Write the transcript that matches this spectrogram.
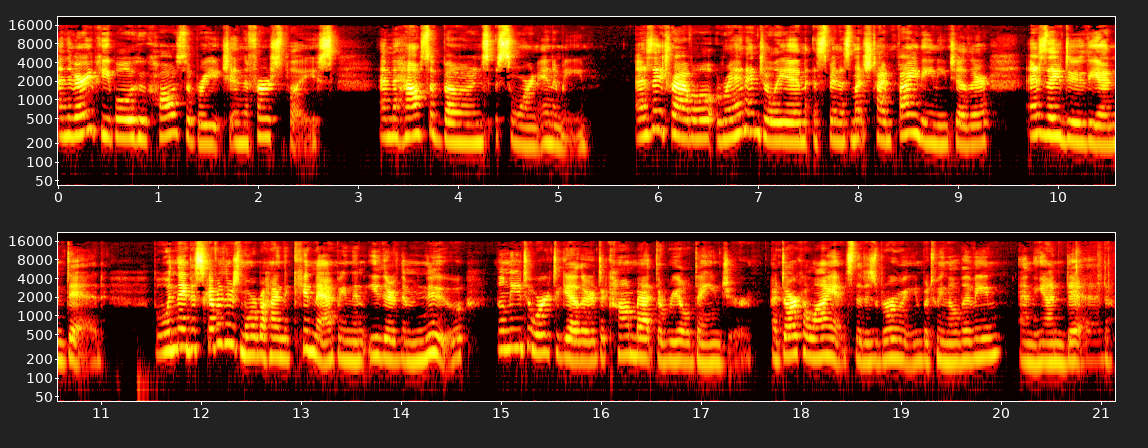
and the very people who caused the breach in the first place, and the House of Bone's sworn enemy. As they travel, Wren and Julian spend as much time fighting each other as they do the undead. But when they discover there's more behind the kidnapping than either of them knew, they'll need to work together to combat the real danger a dark alliance that is brewing between the living and the undead.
